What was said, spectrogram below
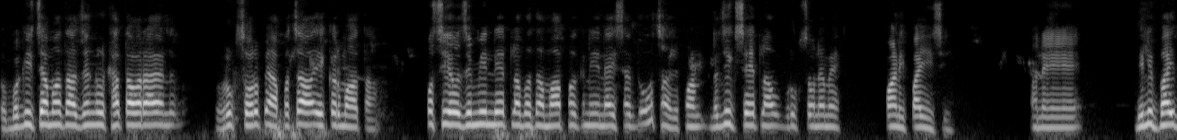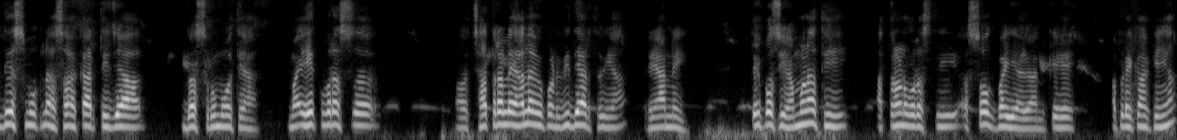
તો બગીચામાં હતા જંગલ ખાતાવાળા વૃક્ષો રૂપિયા, પચાસ એકરમાં હતા. પછી હવે જમીનને એટલા બધા માફકની એના હિસાબે ઓછા છે, પણ નજીક છે એટલા વૃક્ષોને અમે પાણી પાઈએ છીએ. અને દિલીપભાઈ દેશમુખના સહકારથી જે આ દસ રૂમો થયા, એમાં એક વર્ષ છાત્રાલય હલાવ્યું પણ વિદ્યાર્થીઓ અહીંયા રહ્યા નહીં. તે પછી હમણાંથી આ ત્રણ વર્ષથી અશોકભાઈ આવ્યા કે આપણે કાંઈક અહીંયા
